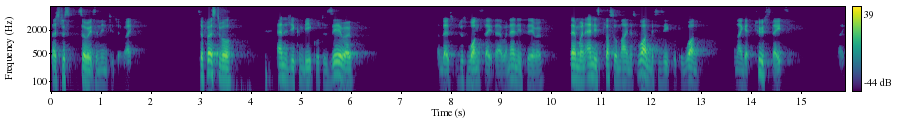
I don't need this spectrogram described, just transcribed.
That's just so it's an integer, right? So first of all, energy can be equal to zero, and there's just one state there when n is zero. Then when n is plus or minus one, this is equal to one, and I get two states, right?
